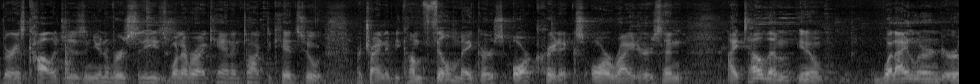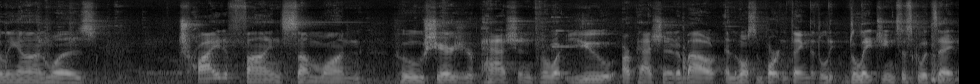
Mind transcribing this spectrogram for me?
various colleges and universities whenever I can and talk to kids who are trying to become filmmakers or critics or writers. And I tell them, you know, what I learned early on was try to find someone who shares your passion for what you are passionate about. And the most important thing that the the late Gene Siskel would say,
